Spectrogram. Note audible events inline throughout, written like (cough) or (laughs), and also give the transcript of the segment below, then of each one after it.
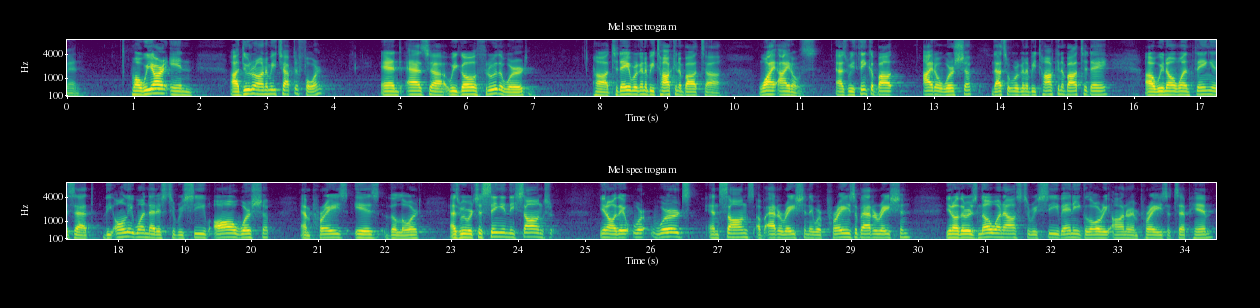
Amen. Well, we are in uh, Deuteronomy chapter 4. And as uh, we go through the word, uh, today we're going to be talking about uh, why idols. As we think about idol worship, that's what we're going to be talking about today. Uh, we know one thing is that the only one that is to receive all worship and praise is the Lord. As we were just singing these songs, you know, they were words and songs of adoration, they were praise of adoration. You know, there is no one else to receive any glory, honor, and praise except Him.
